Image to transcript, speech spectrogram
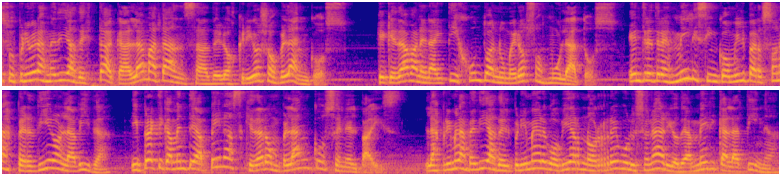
sus primeras medidas destaca la matanza de los criollos blancos, que quedaban en Haití junto a numerosos mulatos. Entre 3.000 y 5.000 personas perdieron la vida y prácticamente apenas quedaron blancos en el país. Las primeras medidas del primer gobierno revolucionario de América Latina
